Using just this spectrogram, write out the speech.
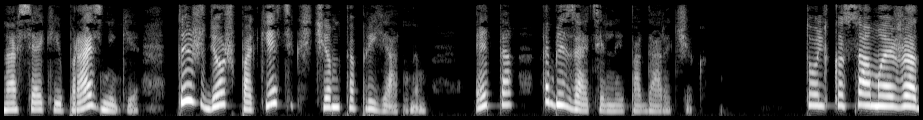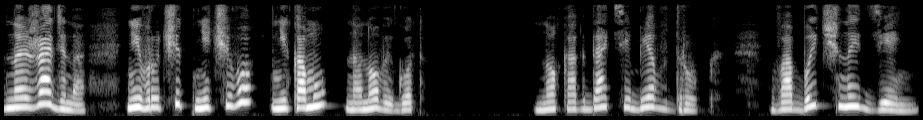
На всякие праздники ты ждешь пакетик с чем-то приятным. Это обязательный подарочек. Только самая жадная жадина не вручит ничего никому на Новый год. Но когда тебе вдруг в обычный день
